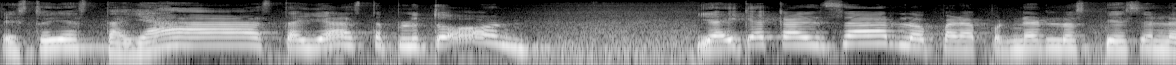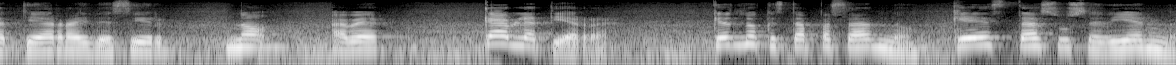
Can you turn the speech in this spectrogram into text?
estoy hasta allá, hasta allá, hasta Plutón y hay que calzarlo para poner los pies en la tierra y decir, no, a ver, ¿qué habla tierra? ¿Qué es lo que está pasando? ¿Qué está sucediendo?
